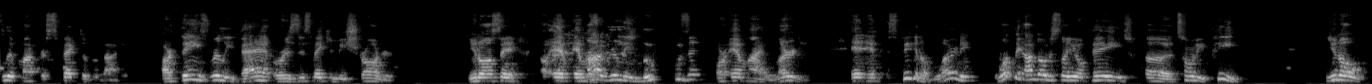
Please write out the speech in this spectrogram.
flip my perspective about it. Are things really bad, or is this making me stronger? You know what I'm saying? Am, am I really losing, or am I learning? And, and, speaking of learning, one thing I noticed on your page, uh, Tony P, you know,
